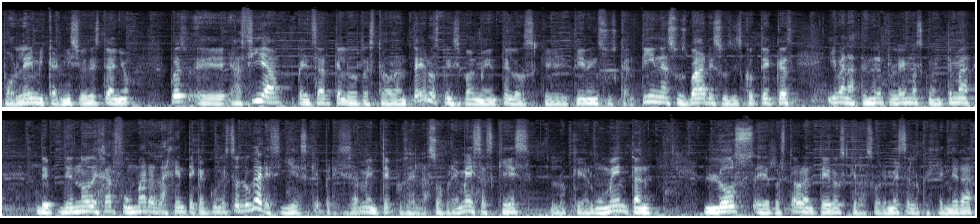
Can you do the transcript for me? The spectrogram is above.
polémica a inicio de este año, pues eh, hacía pensar que los restauranteros, principalmente los que tienen sus cantinas, sus bares, sus discotecas, iban a tener problemas con el tema de, no dejar fumar a la gente que acude a estos lugares. Y es que precisamente, pues en las sobremesas, que es lo que argumentan los eh, restauranteros, que la sobremesa es lo que genera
